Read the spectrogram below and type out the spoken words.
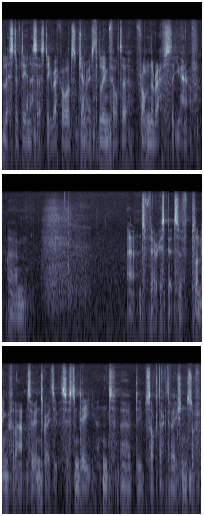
list of DNSSD records and generates the Bloom filter from the refs that you have. Um, and various bits of plumbing for that to integrate it with systemd and uh, do socket activation and stuff.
